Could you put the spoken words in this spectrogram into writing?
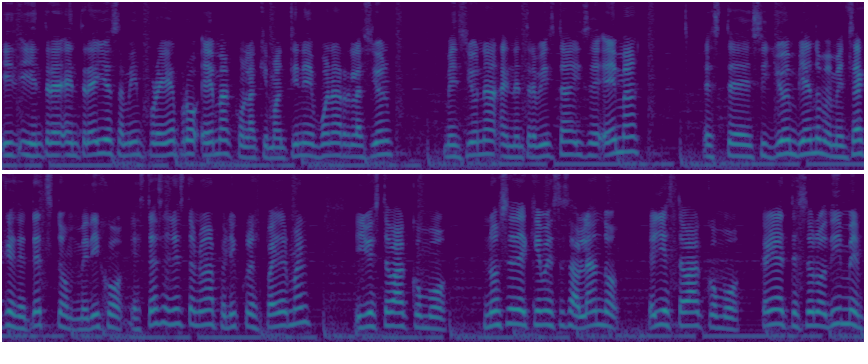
Y, entre, entre ellos también, por ejemplo, Emma, con la que mantiene buena relación, menciona en la entrevista, dice, Emma este, siguió enviándome mensajes de texto, me dijo, ¿estás en esta nueva película Spider-Man? Y yo estaba como, no sé de qué me estás hablando. Ella estaba como, cállate, solo dime.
